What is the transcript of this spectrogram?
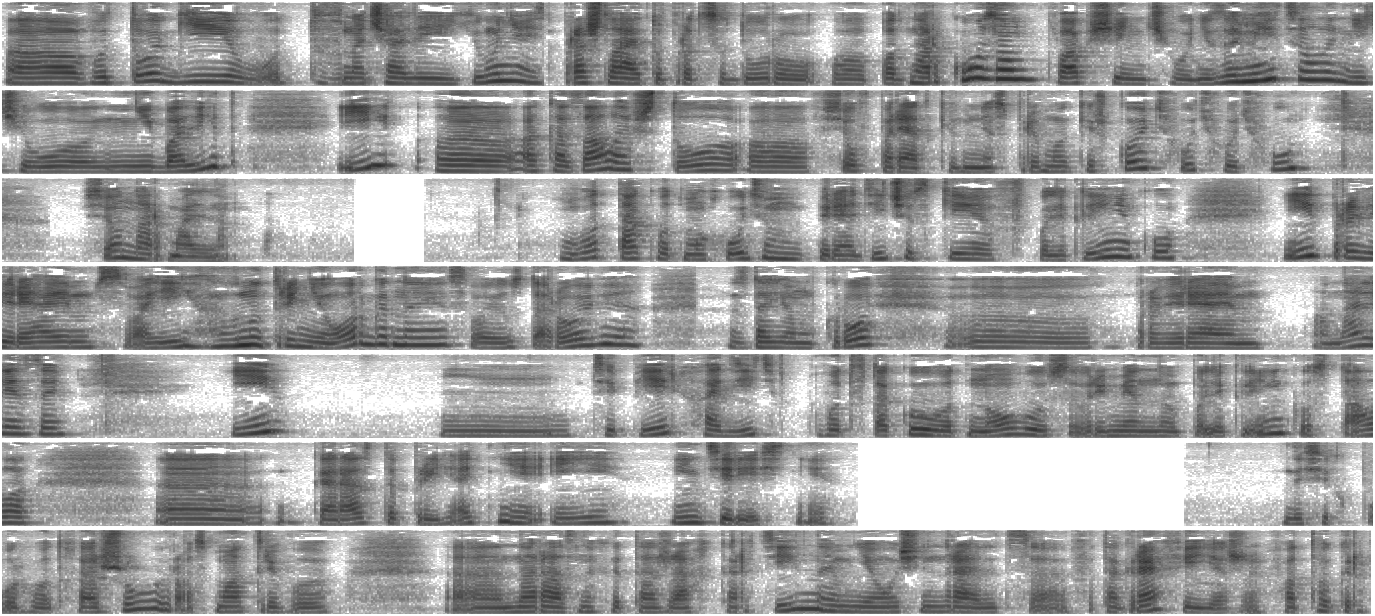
В итоге вот в начале июня прошла эту процедуру под наркозом, вообще ничего не заметила, ничего не болит. И э, оказалось, что э, все в порядке у меня с прямой кишкой, тьфу-тьфу-тьфу, все нормально. Вот так вот мы ходим периодически в поликлинику и проверяем свои внутренние органы, свое здоровье, сдаем кровь, э, проверяем анализы и теперь ходить вот в такую вот новую современную поликлинику стало э, гораздо приятнее и интереснее. До сих пор вот хожу, рассматриваю э, на разных этажах картины. Мне очень нравятся фотографии, я же фотограф.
